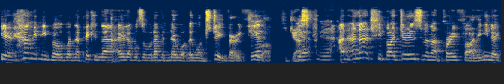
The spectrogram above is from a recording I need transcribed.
You know, how many people, when they're picking their O levels or whatever, know what they want to do? Very few, yeah. I would suggest. Yeah, yeah. And, and actually, by doing some of that profiling, you know,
